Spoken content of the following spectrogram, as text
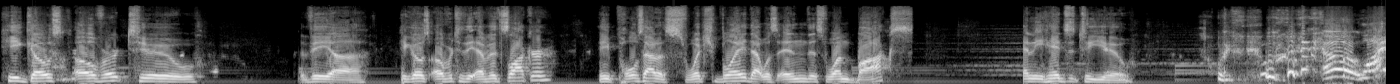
he goes over to the uh, he goes over to the evidence locker. He pulls out a switchblade that was in this one box, and he hands it to you. oh, what?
